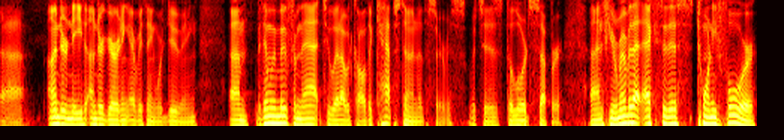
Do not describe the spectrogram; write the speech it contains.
uh, underneath, undergirding everything we're doing. Um, but then we move from that to what I would call the capstone of the service, which is the Lord's Supper. Uh, and if you remember that Exodus 24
